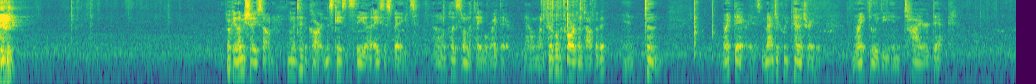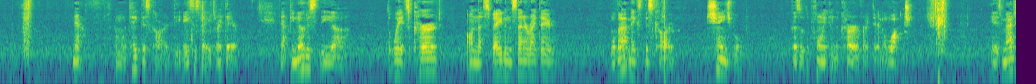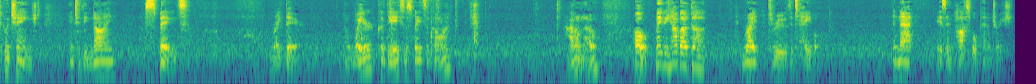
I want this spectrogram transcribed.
okay, let me show you something. I'm going to take a card. In this case, it's the uh, Ace of Spades. And I'm going to place it on the table right there. Now I'm going to dribble the cards on top of it, and boom. Right there, it has magically penetrated right through the entire deck. Now, I'm going to take this card, the Ace of Spades, right there. Now, if you notice the uh, the way it's curved on the spade in the center right there, well, that makes this card changeable because of the point and the curve right there. Now, watch. It is magically changed into the nine of spades right there. Now, where could the ace of spades have gone? I don't know. Oh, maybe how about uh, right through the table? And that is impossible penetration.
